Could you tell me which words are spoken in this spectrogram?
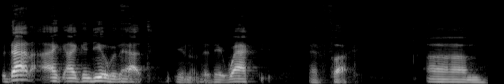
But that, I, I can deal with that, you know, that they whacked that fuck. Um,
